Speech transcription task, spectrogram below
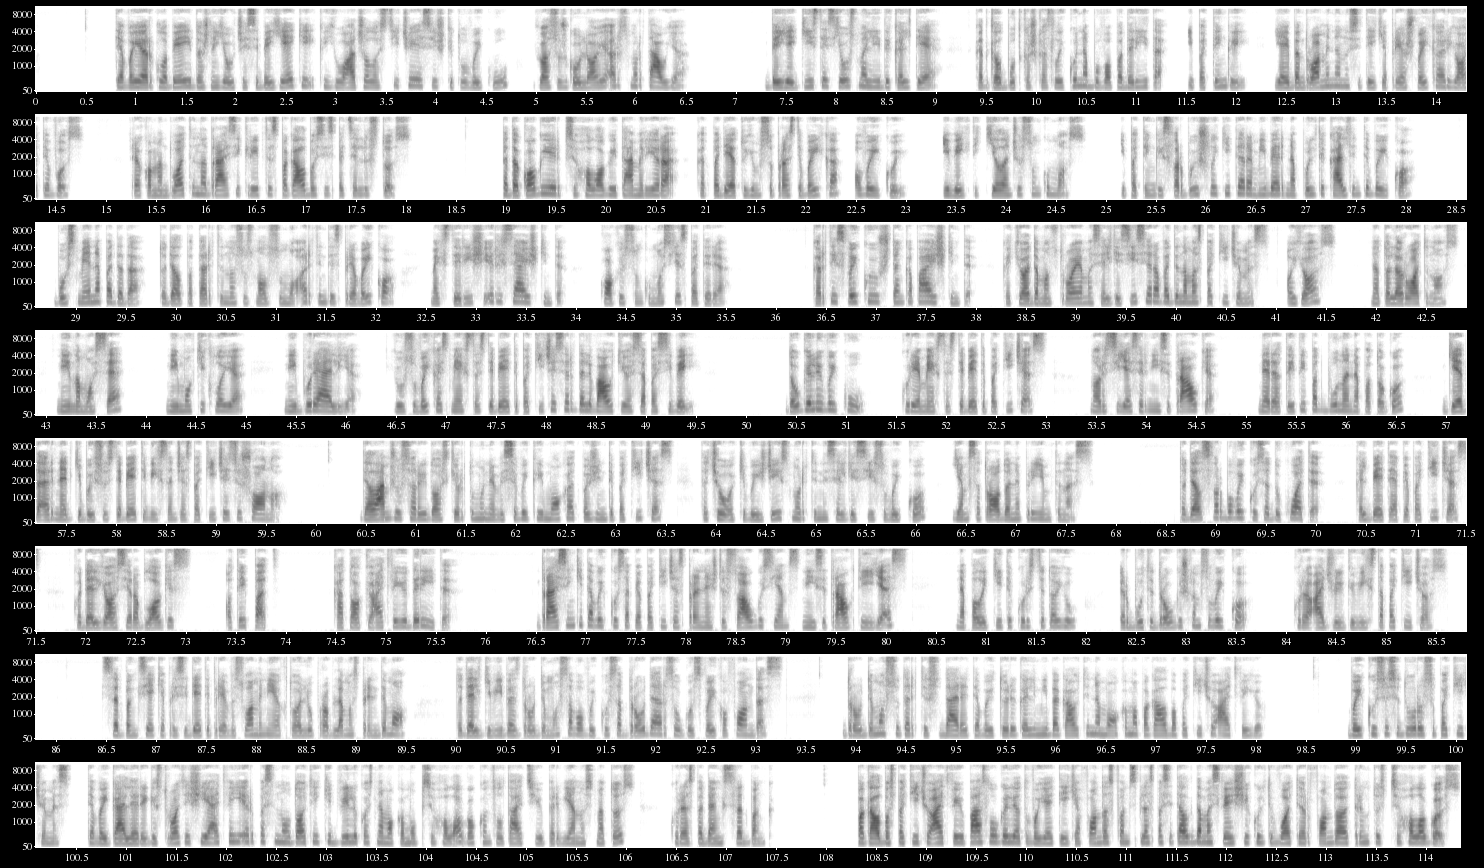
Tėvai ar globėjai dažnai jaučiasi bejėgiai, kai jų atžalos tyčiojasi iš kitų vaikų, juos užgaulioja ar smurtauja. Bejėgystės jausmą lydi kaltė, kad galbūt kažkas laiku nebuvo padaryta, ypatingai, jei bendruomenė nusiteikė prieš vaiką ar jo tėvus. Rekomenduotina drąsiai kreiptis pagalbos į specialistus. Pedagogai ir psichologai tam ir yra, kad padėtų jums suprasti vaiką, o vaikui įveikti kylančius sunkumus. Ypatingai svarbu išlaikyti ramybę ir nepulti kaltinti vaiko. Bausmė nepadeda, todėl patartina su smalsumu artintis prie vaiko, mėgsti ryšį ir išsiaiškinti, kokius sunkumus jis patiria. Kartais vaikui užtenka paaiškinti, kad jo demonstruojamas elgesys yra vadinamas patyčiomis, o jos - netoleruotinos, nei namuose, nei mokykloje, nei burelėje. Jūsų vaikas mėgsta stebėti patyčias ir dalyvauti juose pasyviai. Daugeliu vaikų, kurie mėgsta stebėti patyčias, nors į jas ir neįsitraukia, Neretai taip pat būna nepatogu, gėda ar netgi baisu stebėti vykstančias patyčias iš šono. Dėl amžiaus ar raidos skirtumų ne visi vaikai moka atpažinti patyčias, tačiau akivaizdžiai smurtinis elgesys su vaiku jiems atrodo nepriimtinas. Todėl svarbu vaikus edukuoti, kalbėti apie patyčias, kodėl jos yra blogis, o taip pat, ką tokiu atveju daryti. Drąsinkite vaikus apie patyčias pranešti suaugusiems, neįsitraukti į jas, nepalaikyti kurstytojų ir būti draugiškam su vaiku kurio atžvilgiu vyksta patyčios. Svetbank siekia prisidėti prie visuomenėje aktualių problemų sprendimo, todėl gyvybės draudimu savo vaikus apdraudė ar saugus vaiko fondas. Draudimo sutartį sudarę tėvai turi galimybę gauti nemokamą pagalbą patyčių atveju. Vaikui susidūrus su patyčiomis, tėvai gali registruoti šį atvejį ir pasinaudoti iki 12 nemokamų psichologo konsultacijų per vienus metus, kurias padengs Svetbank. Pagalbos patyčių atveju paslaugą Lietuvoje teikia fondas Fondsplės pasitelkdamas viešiai kultivuoti ir fondo atrinktus psichologus.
